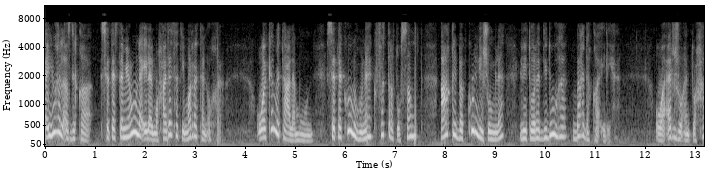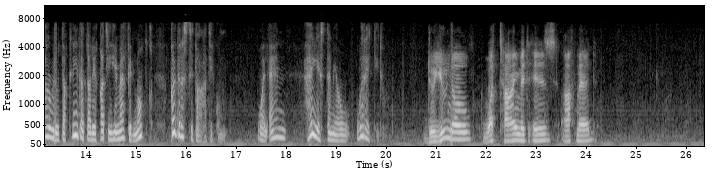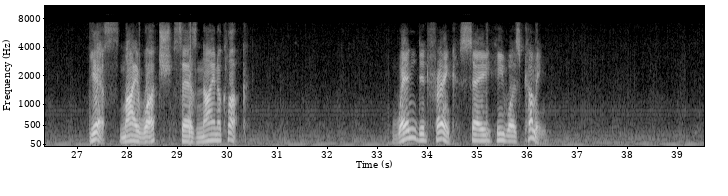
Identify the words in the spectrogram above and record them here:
أيها الأصدقاء ستستمعون إلى المحادثة مرة أخرى. وكما تعلمون ستكون هناك فترة صمت عقب كل جملة لترددوها بعد قائلها وأرجو أن تحاولوا تقليد طريقتهما في النطق قدر استطاعتكم والآن هيا استمعوا ورددوا Do you know what time it is, Ahmed? Yes, my watch says nine o'clock. When did Frank say he was coming?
